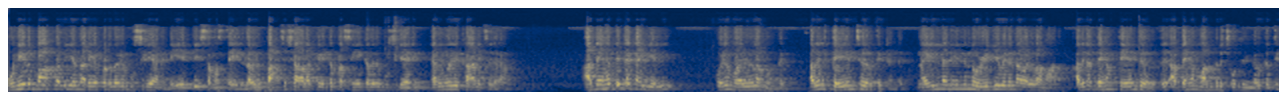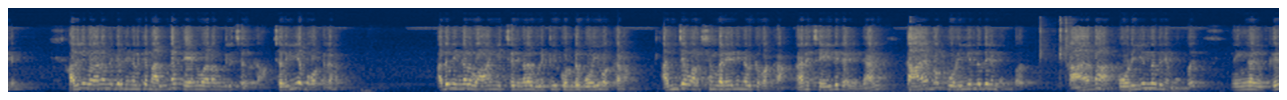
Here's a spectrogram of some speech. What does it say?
മുനീർ ബാഹ്ലവി എന്നറിയപ്പെടുന്ന ഒരു മുസ്ലിയാണ് എ പി സമസ്തയിൽ ഒരു പച്ച ഷാളൊക്കെ ഇട്ട് പ്രസംഗിക്കുന്ന ഒരു മുസ്ലിയാരി. ഞാൻ നിങ്ങൾക്ക് കാണിച്ചു തരാം. അദ്ദേഹത്തിന്റെ കയ്യിൽ ഒരു വെള്ളമുണ്ട്. അതിൽ തേൻ ചേർത്തിട്ടുണ്ട്. നൈൽ നദിയിൽ നിന്ന് ഒഴുകി വരുന്ന വെള്ളമാണ്. അതിന് അദ്ദേഹം തേൻ ചേർത്ത് അദ്ദേഹം മന്ത്രിച്ചൂതി നിങ്ങൾക്ക് തരും. അതിൽ വേണമെങ്കിൽ നിങ്ങൾക്ക് നല്ല തേൻ വേണമെങ്കിൽ ചേർക്കാം. ചെറിയ ബോട്ടിലാണ്. അത് നിങ്ങൾ വാങ്ങിച്ച് നിങ്ങളെ വീട്ടിൽ കൊണ്ടുപോയി വെക്കണം. അഞ്ച് വർഷം വരെ നിങ്ങൾക്ക് വെക്കാം. അങ്ങനെ ചെയ്തു കഴിഞ്ഞാൽ കായബ പൊളിയുന്നതിന് മുമ്പ് കായബ പൊളിയുന്നതിന് മുമ്പ് നിങ്ങൾക്ക്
